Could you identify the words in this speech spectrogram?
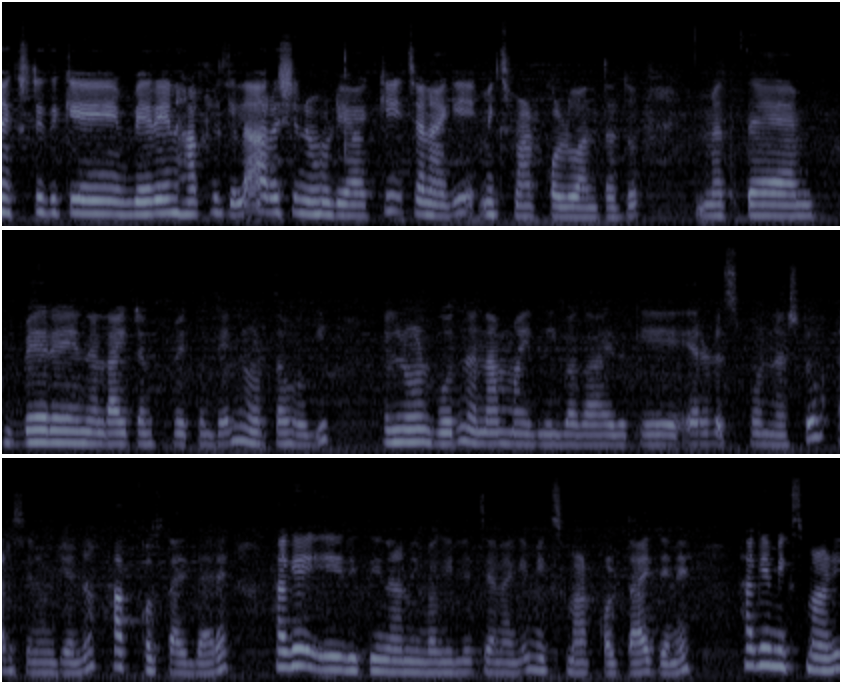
ನೆಕ್ಸ್ಟ್ ಇದಕ್ಕೆ ಬೇರೆ ಏನು ಹಾಕಲಿಕ್ಕಿಲ್ಲ, ಅರಶಿನ ಹುಡಿ ಹಾಕಿ ಚೆನ್ನಾಗಿ ಮಿಕ್ಸ್ ಮಾಡಿಕೊಳ್ಳುವಂಥದ್ದು. ಮತ್ತು ಬೇರೆ ಏನೆಲ್ಲ ಐಟಮ್ಸ್ ಬೇಕು ಅಂತೇಳಿ ನೋಡ್ತಾ ಹೋಗಿ. ಇಲ್ಲಿ ನೋಡ್ಬೋದು ನನ್ನ ಅಮ್ಮ ಇಲ್ಲಿ ಇವಾಗ ಇದಕ್ಕೆ ಎರಡು ಸ್ಪೂನ್ನಷ್ಟು ಅರಸಿನ ಹುಡಿಯನ್ನು ಹಾಕ್ಕೊಳ್ತಾ ಇದ್ದಾರೆ. ಹಾಗೆ ಈ ರೀತಿ ನಾನು ಇವಾಗ ಇಲ್ಲಿ ಚೆನ್ನಾಗಿ ಮಿಕ್ಸ್ ಮಾಡ್ಕೊಳ್ತಾ ಇದ್ದೇನೆ. ಹಾಗೆ ಮಿಕ್ಸ್ ಮಾಡಿ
